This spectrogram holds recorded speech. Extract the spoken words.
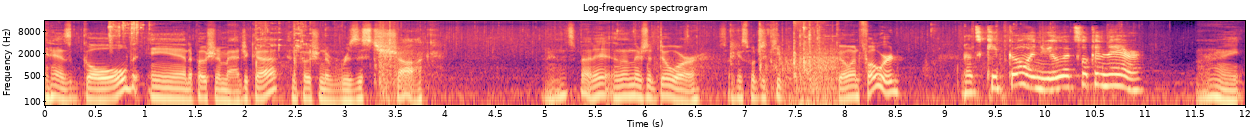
It has gold and a potion of magica and a potion of resist shock. And that's about it. And then there's a door. So I guess we'll just keep going forward. Let's keep going. Let's look in there. All right.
